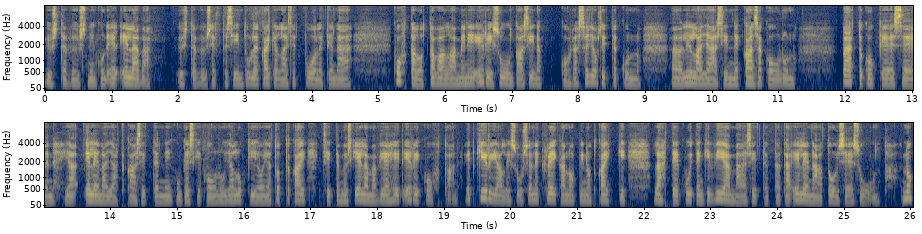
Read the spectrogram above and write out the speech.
ystävyys, niin kuin elävä ystävyys, että siinä tulee kaikenlaiset puolet ja nämä kohtalot tavallaan menee eri suuntaan siinä kohdassa jo sitten, kun Lila jää sinne kansakoulun päättökokeeseen ja Elena jatkaa sitten niin kuin keskikouluun ja lukioon. Ja totta kai sitten myöskin elämä vie heitä eri kohtaan. Et kirjallisuus ja ne kreikan opinnot kaikki lähtee kuitenkin viemään sitten tätä Elenaa toiseen suuntaan. No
